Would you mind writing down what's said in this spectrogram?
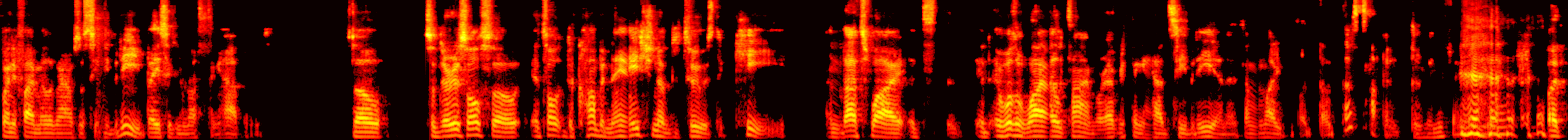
25 milligrams of CBD, basically nothing happens. So so there is also it's all the combination of the two is the key. And that's why it's it, it was a wild time where everything had CBD in it. I'm like, "What the- that's not going to do anything. but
